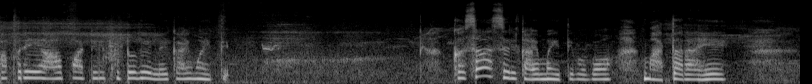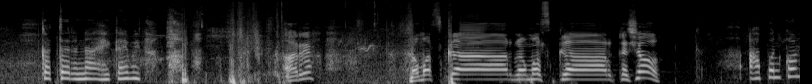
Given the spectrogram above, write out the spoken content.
बापरे हा पाटील कुठं गेलाय काय माहिती? कसा असेल काय माहिती बाबा? म्हातारा आहे कतरणा आहे काय माहिती? अरे नमस्कार नमस्कार कशा आपण कोण?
